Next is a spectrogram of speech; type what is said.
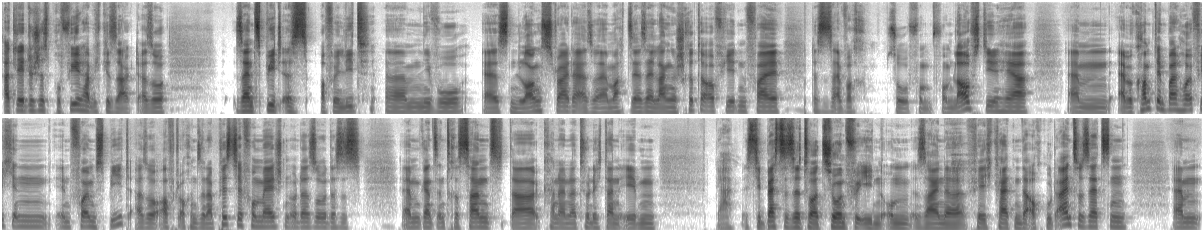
Athletisches Profil habe ich gesagt. Also sein Speed ist auf Elite-Niveau. Ähm, er ist ein Longstrider, also er macht sehr, sehr lange Schritte auf jeden Fall. Das ist einfach so vom, vom Laufstil her. Ähm, er bekommt den Ball häufig in, in vollem Speed, also oft auch in so einer Pistol Formation oder so. Das ist ähm, ganz interessant. Da kann er natürlich dann eben, ja, ist die beste Situation für ihn, um seine Fähigkeiten da auch gut einzusetzen. Ähm,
